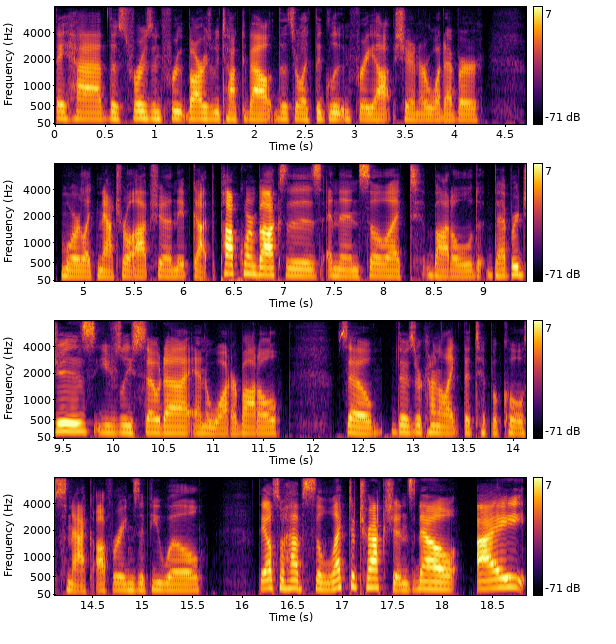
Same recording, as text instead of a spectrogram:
they have those frozen fruit bars we talked about. Those are like the gluten free option or whatever, more like natural option. They've got the popcorn boxes and then select bottled beverages, usually soda and a water bottle. So those are kind of like the typical snack offerings, if you will. They also have select attractions. Now, I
